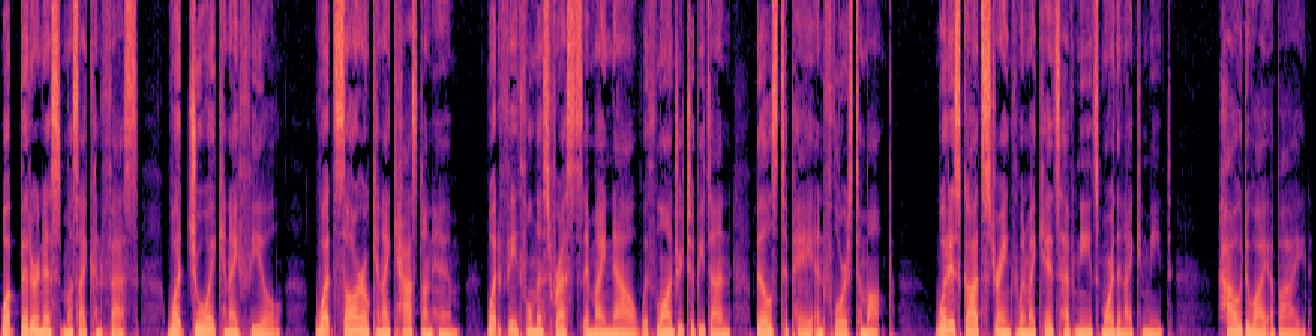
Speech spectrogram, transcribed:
What bitterness must I confess? What joy can I feel? What sorrow can I cast on him? What faithfulness rests in my now with laundry to be done, bills to pay, and floors to mop? What is God's strength when my kids have needs more than I can meet? How do I abide?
